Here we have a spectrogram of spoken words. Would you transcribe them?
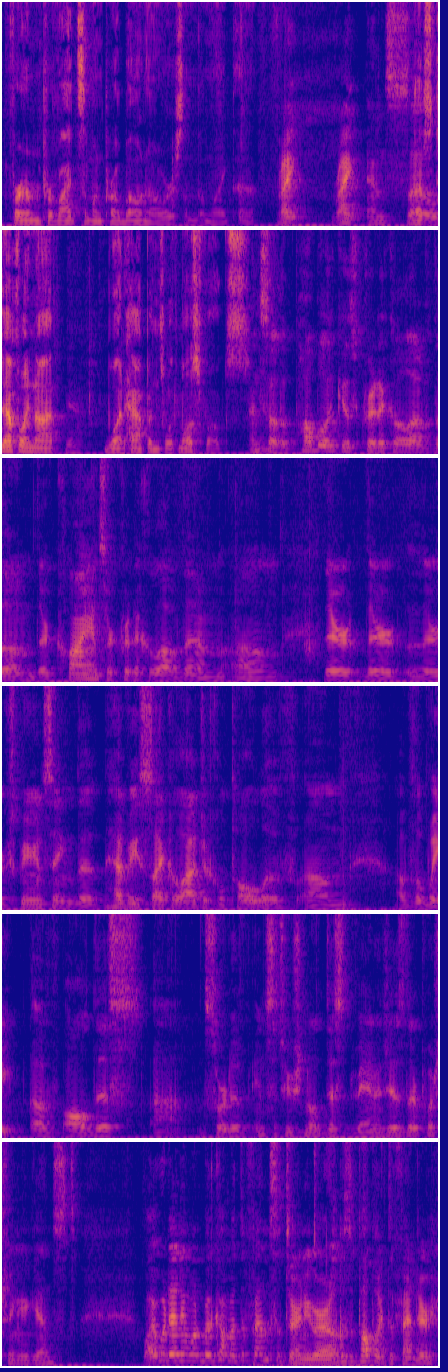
firm provides someone pro bono or something like that. Right. Right, and so that's definitely not yeah. what happens with most folks. And so the public is critical of them. Their clients are critical of them. Um, they're they're they're experiencing the heavy psychological toll of um, of the weight of all this uh, sort of institutional disadvantages they're pushing against. Why would anyone become a defense attorney or at least a public defender?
